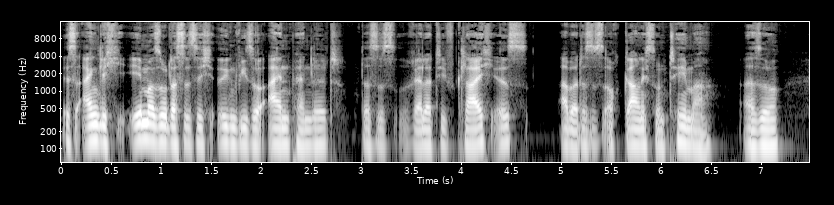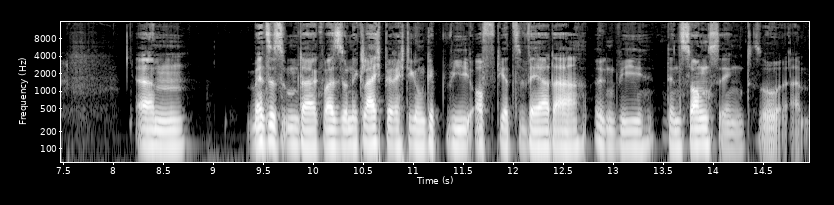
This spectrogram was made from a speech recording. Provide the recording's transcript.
ist eigentlich immer so, dass es sich irgendwie so einpendelt, dass es relativ gleich ist, aber das ist auch gar nicht so ein Thema. Also ähm, wenn es um da quasi so eine Gleichberechtigung gibt, wie oft jetzt wer da irgendwie den Song singt. So, ähm,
